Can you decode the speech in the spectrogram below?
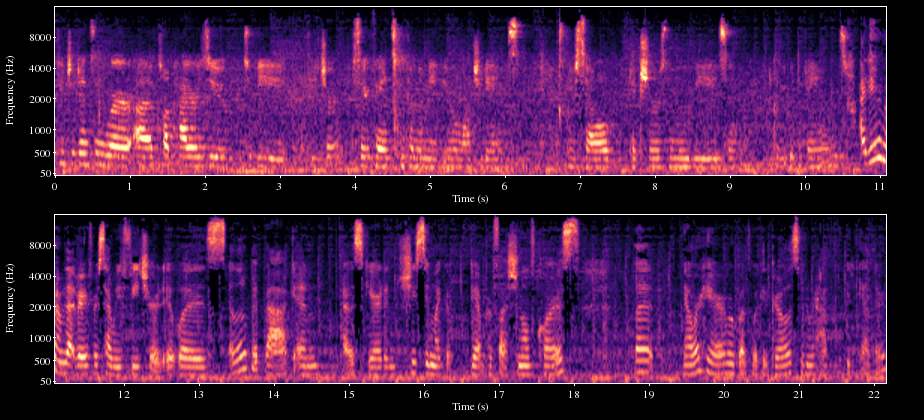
Feature dancing, where a uh, club hires you to be a feature, so your fans can come and meet you and watch you dance. You sell pictures, the movies, and greet with the fans. I do remember that very first time we featured. It was a little bit back, and I was scared. And she seemed like a damn professional, of course. But now we're here. We're both wicked girls, and we're happy to be together.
